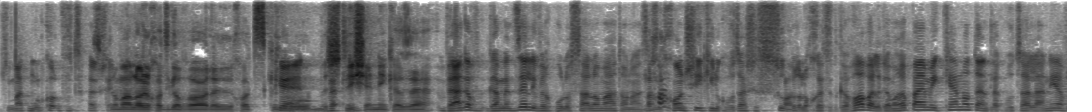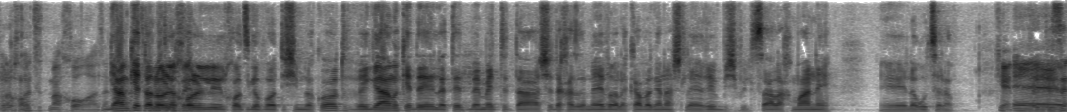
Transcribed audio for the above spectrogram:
כמעט מול כל קבוצה. כלומר, לא ללחוץ גבוה, אלא ללחוץ כאילו כן, בשליש שני כזה. ואגב, גם את זה ליברפול עושה לא מעט עונה. נכון. זה נכון שהיא כאילו קבוצה שסופר נכון. לוחצת גבוה, אבל גם הרבה פעמים היא כן נותנת לקבוצה להניע נכון. ולוחצת מאחורה. גם כי אתה לא יכול ללחוץ גבוה 90 דקות, וגם כדי לתת באמת את השטח הזה מעבר לקו הגנה של היריב בשביל סאלח מאנה אה, לרוץ אליו. כן, אה, וזה...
